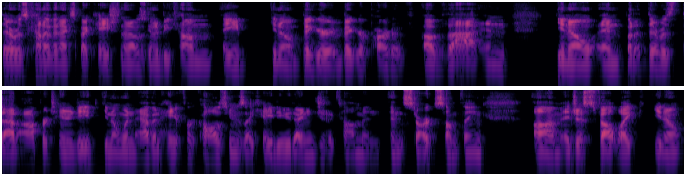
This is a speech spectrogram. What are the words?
there was kind of an expectation that i was going to become a you know bigger and bigger part of of that. And you know, and but there was that opportunity, you know, when Evan Hafer calls you and is like, Hey dude, I need you to come and, and start something. Um, it just felt like, you know,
